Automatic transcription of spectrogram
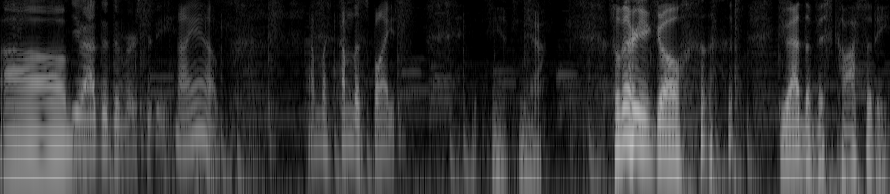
Um, You add the diversity. I am. I'm the, I'm the spice. yeah, yeah. So there you go. you add the viscosity.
